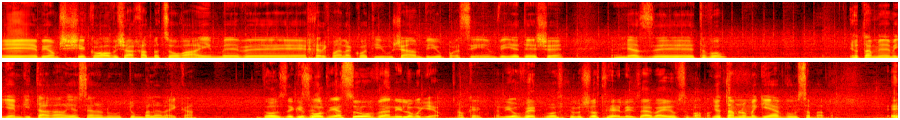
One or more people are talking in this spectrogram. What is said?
אה, ביום שישי הקרוב, בשעה אחת בצהריים, אה, וחלק מהלהקות יהיו שם, ויהיו פרסים, ויהיה דשא. אה, אז אה, תבואו. יותם מגיע עם גיטרה, יעשה לנו טומבלה לייקה. לא, זה גבולט יעשו ואני לא מגיע. אוקיי. אני עובד בשעות האלה, אם זה היה בערב, סבבה. יותם לא מגיע והוא סבבה. אמ,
